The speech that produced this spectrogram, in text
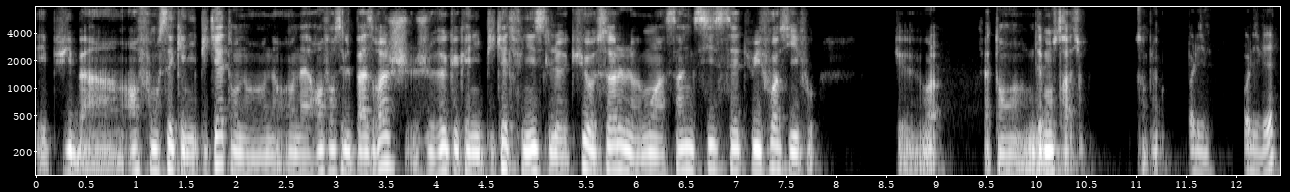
et puis ben, enfoncer Kenny Pickett, on, on, a renforcé le pass rush. Je veux que Kenny Pickett finisse le cul au sol au moins 5, 6, 7, 8 fois s'il faut. Que, voilà, j'attends une démonstration, tout simplement. Olivier, Olivier?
